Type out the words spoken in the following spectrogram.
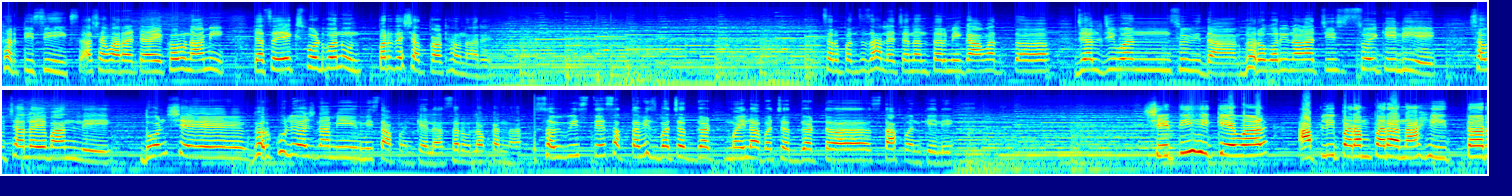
थर्टी सिक्स अशा व्हरायट्या हे करून आम्ही त्याचं एक्सपोर्ट बनवून परदेशात पाठवणार आहे. सरपंच झाल्याच्यानंतर मी गावात जलजीवन सुविधा घरोघरी नळाची सोय केली आहे शौचालय बांधले दोनशे घरकुल योजना मी मी स्थापन केल्या सर्व लोकांना. सव्वीस ते सत्तावीस बचत गट महिला बचत गट स्थापन केले. शेती ही केवळ आपली परंपरा नाही तर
